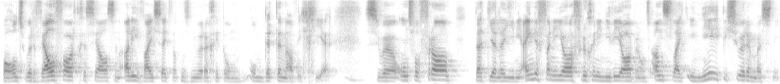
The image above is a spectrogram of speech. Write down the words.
waar ons oor welvaart gesels en al die wysheid wat ons nodig het om om dit te navigeer. So uh, ons wil vra dat julle hier aan die einde van die jaar, vroeg in die nuwe jaar by ons aansluit en nie 'n episode mis nie.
